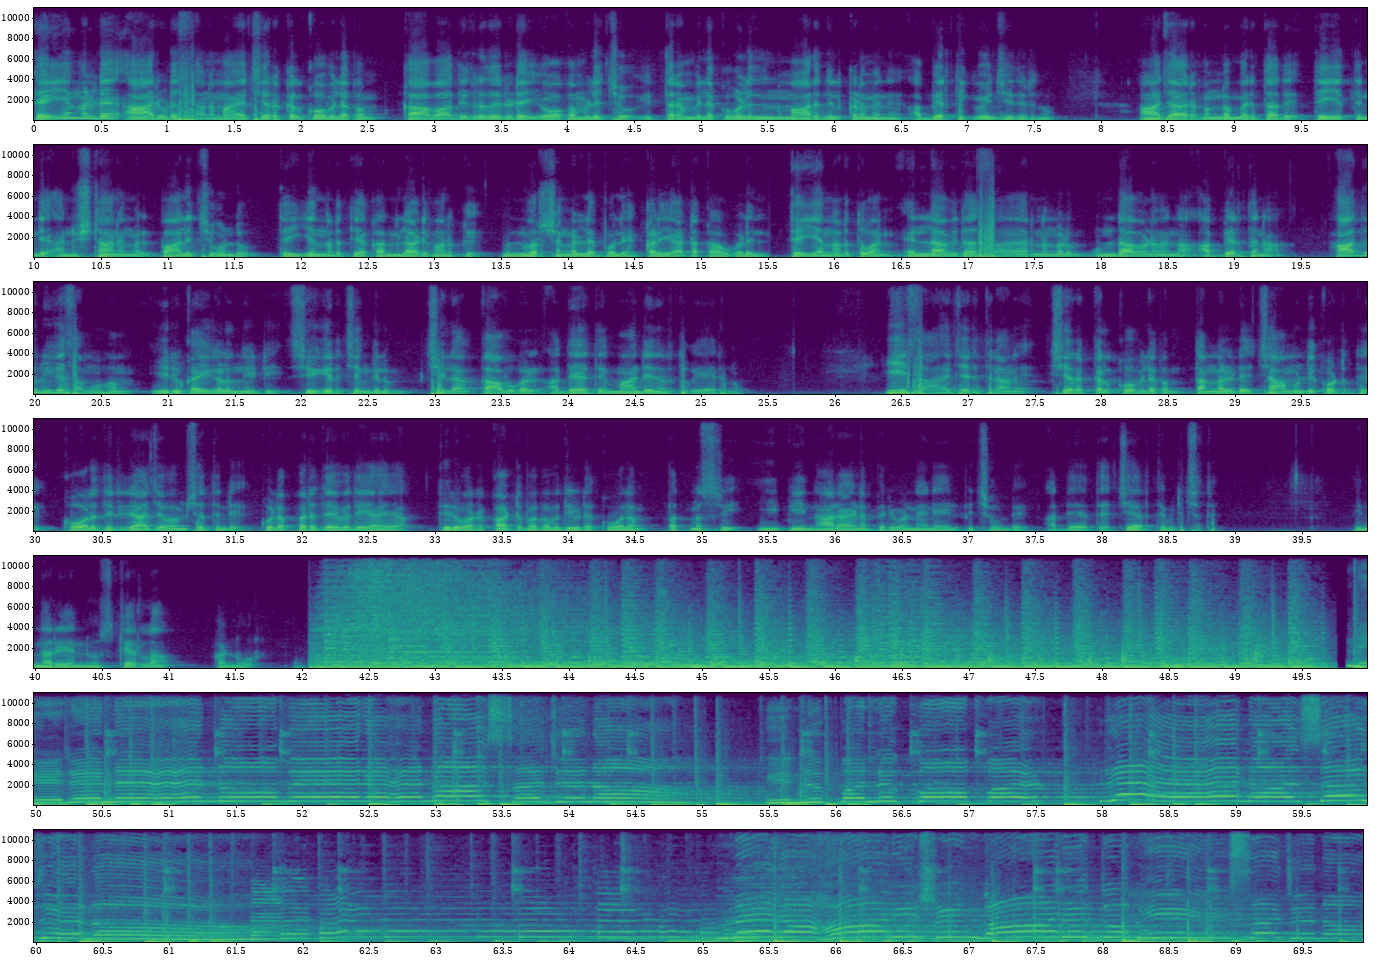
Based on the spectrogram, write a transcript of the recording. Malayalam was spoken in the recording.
തെയ്യങ്ങളുടെ ആരുടെ സ്ഥാനമായ ചിറക്കൽ കോവിലകം കാവാധികൃതരുടെ യോഗം വിളിച്ചു ഇത്തരം വിലക്കുകളിൽ നിന്ന് മാറി നിൽക്കണമെന്ന് അഭ്യർത്ഥിക്കുകയും ചെയ്തിരുന്നു. ആചാരഭംഗം വരുത്താതെ തെയ്യത്തിന്റെ അനുഷ്ഠാനങ്ങൾ പാലിച്ചുകൊണ്ടു തെയ്യം നടത്തിയ കന്നലാടിമാർക്ക് മുൻ വർഷങ്ങളിലെ പോലെ കളിയാട്ടക്കാവുകളിൽ തെയ്യം നടത്തുവാൻ എല്ലാവിധ സഹകരണങ്ങളും ഉണ്ടാവണമെന്ന അഭ്യർത്ഥന ആധുനിക സമൂഹം ഇരു കൈകളും നീട്ടി സ്വീകരിച്ചെങ്കിലും ചില കാവുകൾ അദ്ദേഹത്തെ മാറ്റി നിർത്തുകയായിരുന്നു. ഈ സാഹചര്യത്തിലാണ് ചിറക്കൽ കോവിലകം തങ്ങളുടെ ചാമുണ്ടിക്കോട്ടത്ത് കോലതിരി രാജവംശത്തിന്റെ കുലപ്പരദേവതയായ തിരുവറക്കാട്ട് ഭഗവതിയുടെ കോലം പത്മശ്രീ ഇ പി നാരായണ പെരുവണ്ണനെ ഏൽപ്പിച്ചുകൊണ്ട് അദ്ദേഹത്തെ ചേർത്ത് പിടിച്ചത്. ഇന്നറിയാൻ ന്യൂസ് കേരള കണ്ണൂർ.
